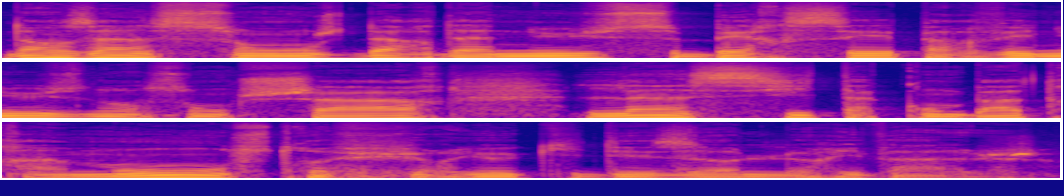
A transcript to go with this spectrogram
dans un songe, Dardanus, bercé par Vénus dans son char, l'incite à combattre un monstre furieux qui désole le rivage.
